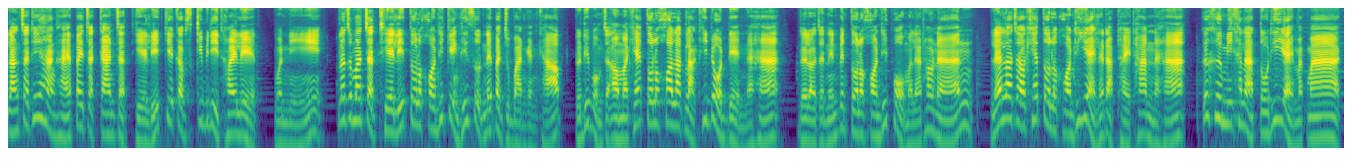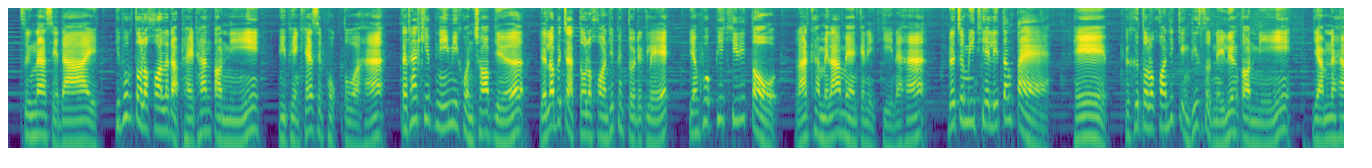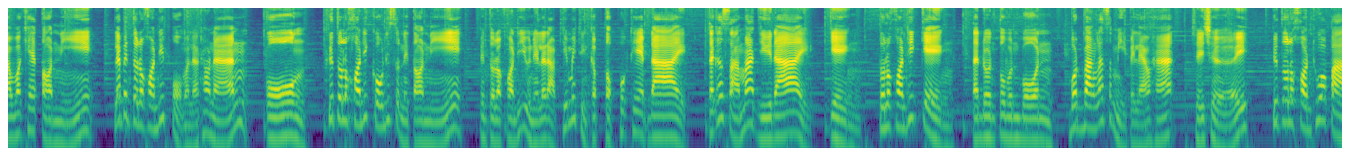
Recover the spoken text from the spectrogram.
หลังจากที่ห่างหายไปจากการจัดเทียร์ลิสเกี่ยวกับ Skibidi Toilet วันนี้เราจะมาจัดเทียร์ลิสตัวละครที่เก่งที่สุดในปัจจุบันกันครับ โดยที่ผมจะเอามาแค่ตัวละครหลักๆที่โดดเด่นนะฮะ โดยเราจะเน้นเป็นตัวละครที่โผล่มาแล้วเท่านั้น และเราจะเอาแค่ตัวละครที่ใหญ่ระดับไททันนะฮะ ก็คือมีขนาดตัวที่ใหญ่มากๆ ซึ่งน่าเสียดาย ที่พวกตัวละครระดับไททันตอนนี้มีเพียงแค่ 16 ตัวฮะ แต่ถ้าคลิปนี้มีคนชอบเยอะ เดี๋ยวเราไปจัดตัวละครที่เป็นตัวเล็กๆ อย่างพวกพี่คิริโตะรัดคาเมล่าแมนกันอีกทีนะฮะ โดยจะมีเทียร์ลิสตั้งแต่ เทพ ก็คือตัวละครที่เก่งที่สุดในเรื่องตอนนี้ ย้ำนะฮะว่าแค่ตอนนี้ และเป็นตัวละครที่โผล่มาแล้วเท่านั้น โกง คือตัวละครที่โกงที่สุดในตอนนี้ เป็นตัวละครที่อยู่ในระดับที่ไม่ถึงกับตบพวกเทพได้ แต่ก็สามารถยื้อได้ เก่ง ตัวละครที่เก่ง แต่โดนตัวบนบนบดบังรัศมีไปแล้วฮะ เฉยๆ คือตัวละครทั่วไป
